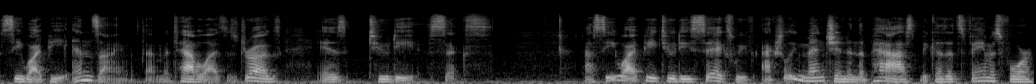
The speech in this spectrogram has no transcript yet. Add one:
CYP enzymes that metabolizes drugs is 2D6. Now, CYP2D6 we've actually mentioned in the past because it's famous for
